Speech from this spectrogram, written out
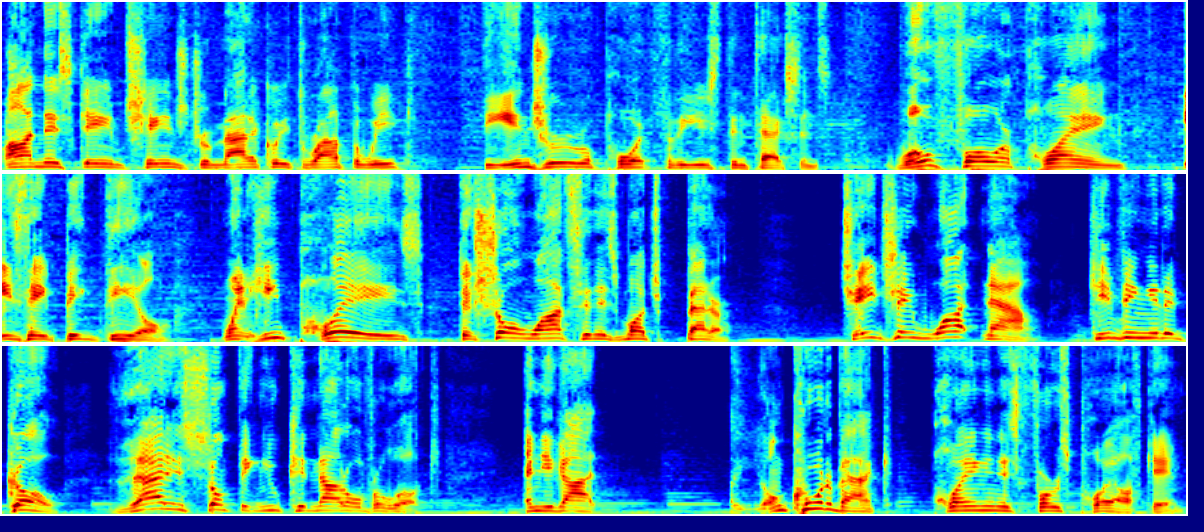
on this game changed dramatically throughout the week the injury report for the Houston Texans. Will Fuller playing is a big deal. When he plays, Deshaun Watson is much better. JJ Watt now giving it a go. That is something you cannot overlook. And you got a young quarterback playing in his first playoff game.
